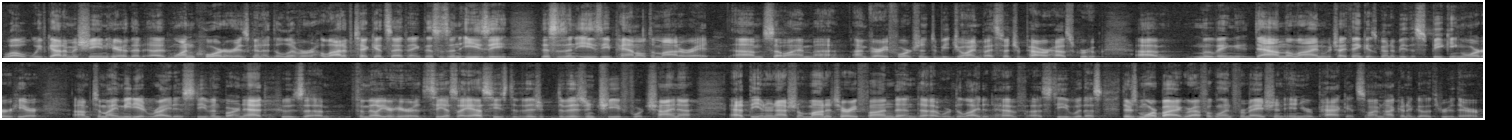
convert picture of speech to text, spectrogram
well, we've got a machine here that uh, one quarter is going to deliver a lot of tickets, I think. This is an easy, this is an easy panel to moderate. Um, so I'm, uh, I'm very fortunate to be joined by such a powerhouse group. Um, moving down the line, which I think is going to be the speaking order here, um, to my immediate right is Steven Barnett, who's um, familiar here at CSIS. He's division, division chief for China at the International Monetary Fund, and uh, we're delighted to have uh, Steve with us. There's more biographical information in your packet, so I'm not going to go through their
